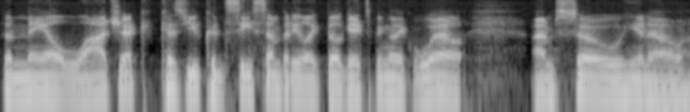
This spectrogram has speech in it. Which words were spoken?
the male logic because you could see somebody like Bill Gates being like, "Well, I'm so you know."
